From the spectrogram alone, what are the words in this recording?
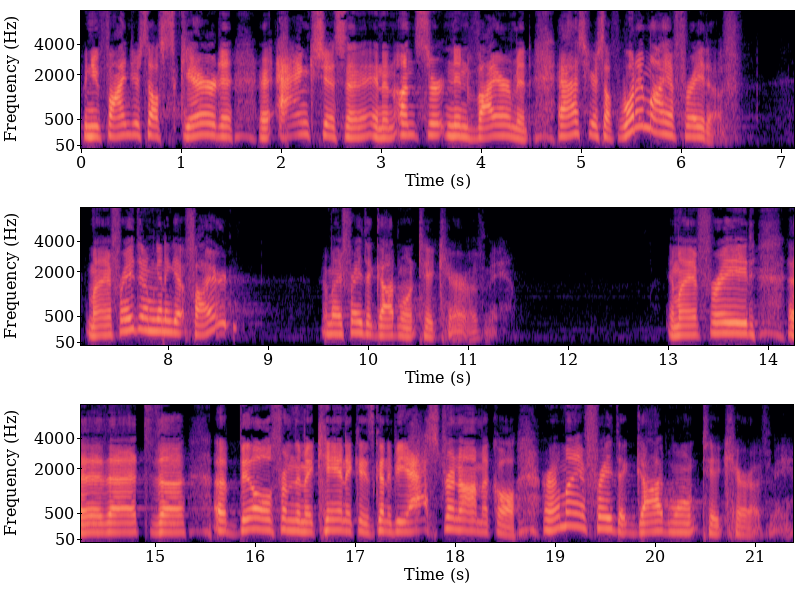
when you find yourself scared or anxious in, in an uncertain environment, ask yourself, what am I afraid of? Am I afraid that I'm going to get fired? Am I afraid that God won't take care of me? Am I afraid uh, that the bill from the mechanic is going to be astronomical? Or am I afraid that God won't take care of me?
